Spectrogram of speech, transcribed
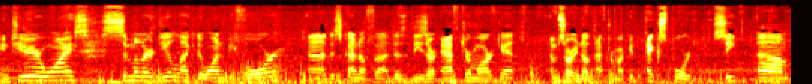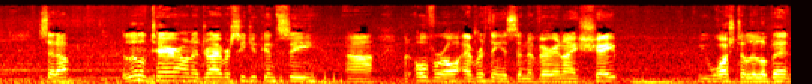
Interior wise, similar deal like the one before. Uh, this kind of, uh, this, these are aftermarket, I'm sorry, not aftermarket, export seat um, setup. A little tear on the driver's seat you can see, uh, but overall everything is in a very nice shape. We washed a little bit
